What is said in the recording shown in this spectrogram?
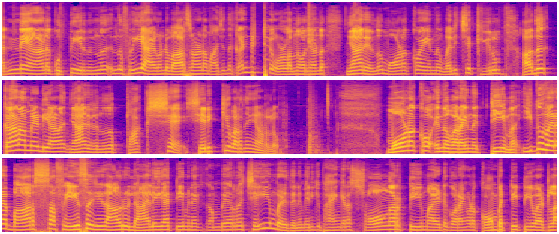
തന്നെയാണ് കുത്തിയിരുന്ന് ഇന്ന് ഇന്ന് ഫ്രീ ആയതുകൊണ്ട് ബാർസലോണയുടെ മാച്ച് ഇന്ന് കണ്ടിട്ടേ ഉള്ളെന്ന് പറഞ്ഞുകൊണ്ട് ഞാനിരുന്നു. മോണക്കോയെ എന്ന് വലിച്ച് കീറും. അത് കാണാൻ വേണ്ടിയാണ് ഞാനിരുന്നത്. പക്ഷേ ശരിക്കും പറഞ്ഞു കഴിഞ്ഞാൽ ഉണ്ടല്ലോ മോണക്കോ എന്ന് പറയുന്ന ടീം ഇതുവരെ ബാർസ ഫേസ് ചെയ്ത ആ ഒരു ലാലിക ടീമിനെയൊക്കെ കമ്പയർ ചെയ്യുമ്പോഴത്തേനും എനിക്ക് ഭയങ്കര സ്ട്രോങ്ങർ ടീമായിട്ട് കുറേ കൂടെ കോമ്പറ്റീറ്റീവായിട്ടുള്ള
